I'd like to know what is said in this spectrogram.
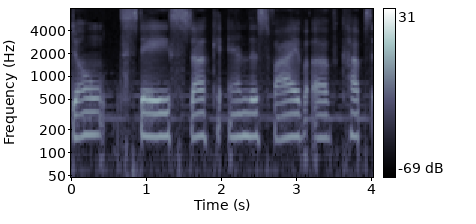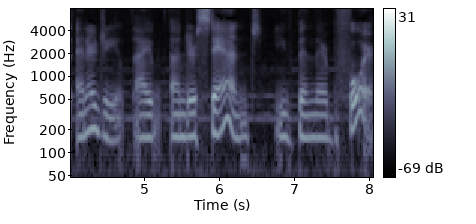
Don't stay stuck in this five of cups energy. I understand you've been there before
